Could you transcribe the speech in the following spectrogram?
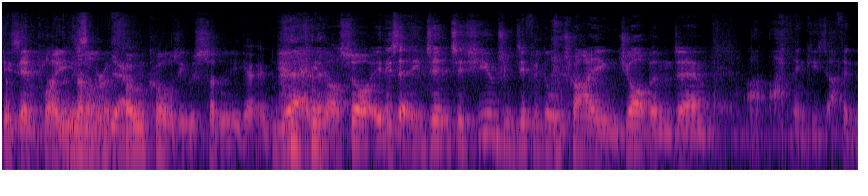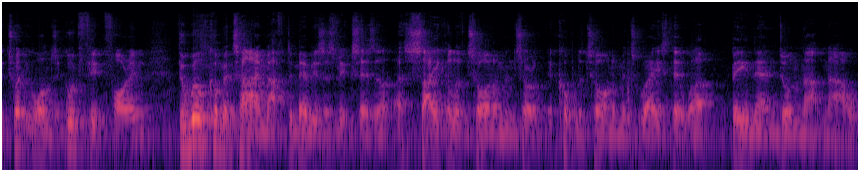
his employees. The number of yeah. phone calls he was suddenly getting. Yeah, you know, so it is a it's a, it's a hugely difficult, trying job, and. Um, I think he's. I think the 21's a good fit for him. There will come a time after maybe, as Vic says, a, a cycle of tournaments or a couple of tournaments where he's think, well, I've been there and done that now.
